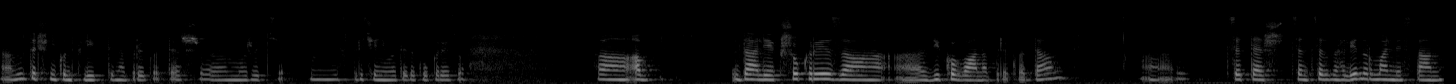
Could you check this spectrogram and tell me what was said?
Внутрішні конфлікти, наприклад, теж е, можуть спричинювати таку кризу. А, далі, якщо криза вікова, наприклад, да, це теж це, це взагалі нормальний стан,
